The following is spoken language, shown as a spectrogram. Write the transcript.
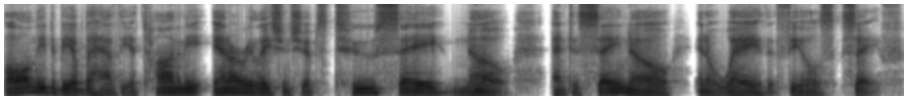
all need to be able to have the autonomy in our relationships to say no and to say no in a way that feels safe.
